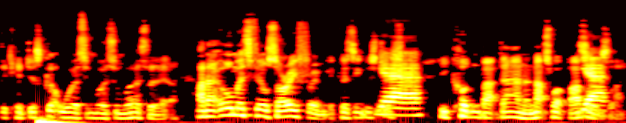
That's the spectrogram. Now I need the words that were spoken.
the kid just got worse and worse and worse with it, and I almost feel sorry for him because he was just Yeah. he couldn't back down, and that's what Basil's Yeah. like.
